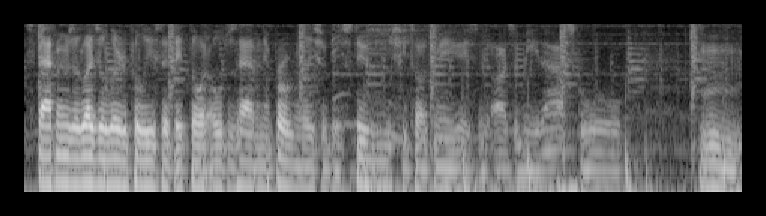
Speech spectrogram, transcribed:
Staff members allegedly alerted police that they thought Oates was having an inappropriate relationship with a student. She taught communication arts at Meade High School. Hmm.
